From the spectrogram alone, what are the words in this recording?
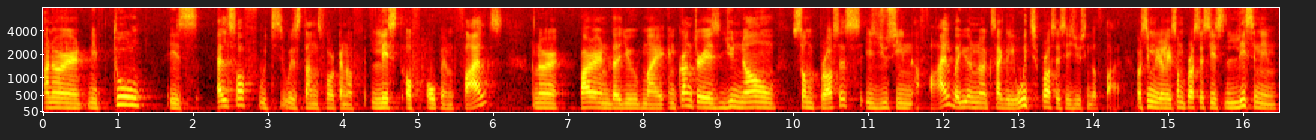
Another neat tool is LSOF, which stands for kind of list of open files. Another pattern that you might encounter is you know some process is using a file, but you don't know exactly which process is using that file. Or similarly, some process is listening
